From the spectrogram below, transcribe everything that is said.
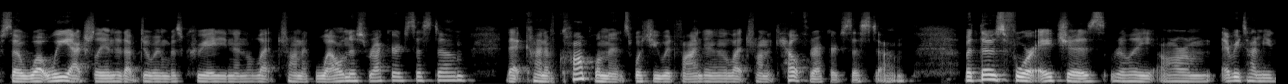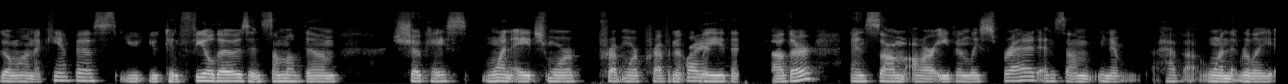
So, what we actually ended up doing was creating an electronic wellness record system that kind of complements what you would find in an electronic health record system. But those four H's really are um, every time you go on a campus, you, you can feel those, and some of them showcase one H more pre- more prevalently right. than other and some are evenly spread and some you know have a, one that really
